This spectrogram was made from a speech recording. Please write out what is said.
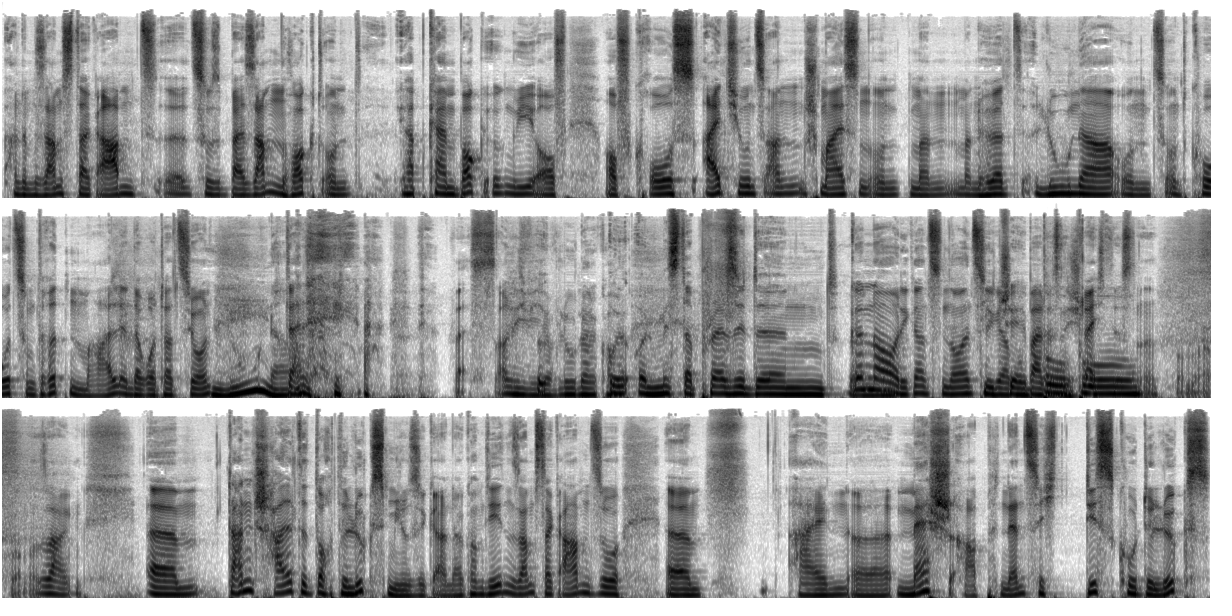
an einem Samstagabend äh, zu, beisammen hockt und ihr habt keinen Bock irgendwie auf, auf groß iTunes anschmeißen und man, man hört Luna und, und Co. zum dritten Mal in der Rotation. Luna. Dann, weiß auch nicht, wie ich auf Luna komme. und, und Mr. President. Genau, die ganzen 90er, DJ wobei das nicht Bobo. schlecht ist, ne? wollen wir, wollen wir sagen. Ähm, dann schaltet doch Deluxe Music an. Da kommt jeden Samstagabend so ähm, ein äh, Mash-up, nennt sich Disco Deluxe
